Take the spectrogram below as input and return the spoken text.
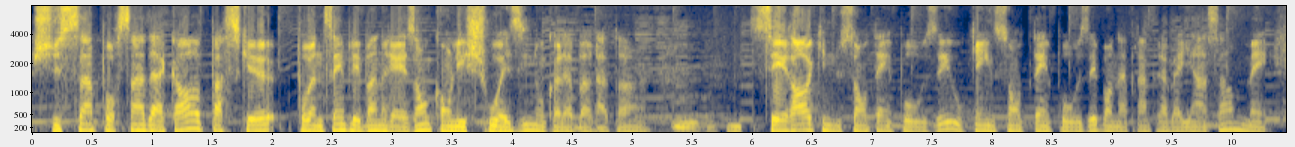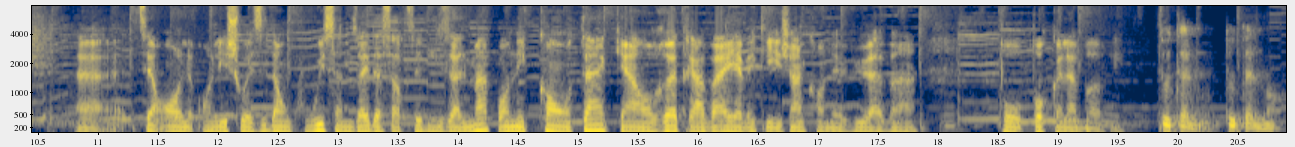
Je suis 100% d'accord parce que pour une simple et bonne raison qu'on les choisit, nos collaborateurs. Mm-hmm. C'est rare qu'ils nous sont imposés ou qu'ils nous sont imposés, bon, on apprend à travailler ensemble, mais euh, on, on, les choisit. Donc oui, ça nous aide à sortir de l'isolement. On est content quand on retravaille avec les gens qu'on a vus avant pour, pour collaborer. Totalement, totalement.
